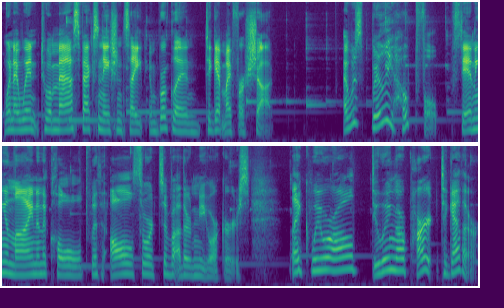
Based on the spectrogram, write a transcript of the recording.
when I went to a mass vaccination site in Brooklyn to get my first shot. I was really hopeful, standing in line in the cold with all sorts of other New Yorkers, like we were all doing our part together.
